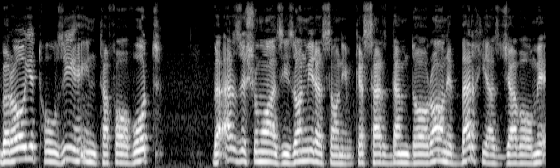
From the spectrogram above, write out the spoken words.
برای توضیح این تفاوت به عرض شما عزیزان میرسانیم که سردمداران برخی از جوامع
